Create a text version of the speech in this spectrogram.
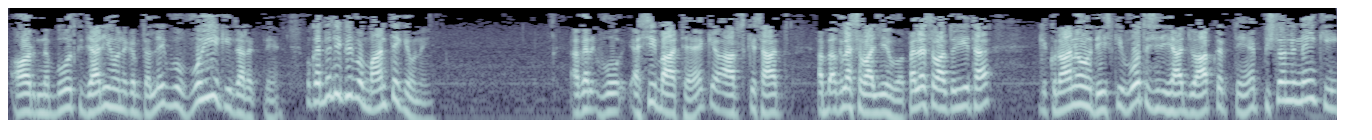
اور نبوت کے جاری ہونے کے متعلق وہ وہی عقیدہ رکھتے ہیں۔ وہ کہتے ہیں پھر وہ مانتے کیوں نہیں؟ اگر وہ ایسی بات ہے کہ آپ کے ساتھ اب اگلا سوال یہ ہوا۔ پہلا سوال تو یہ تھا کہ قرآن و حدیث کی وہ تشریحات جو آپ کرتے ہیں پچھلوں نے نہیں کی؟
